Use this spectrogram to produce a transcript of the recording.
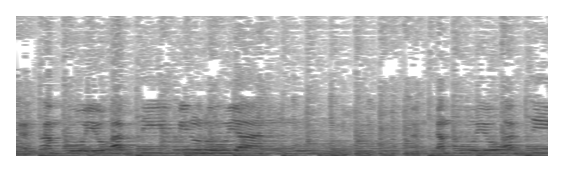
Ang kampuyo at di pinunuyan. Ang kampuyo at di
